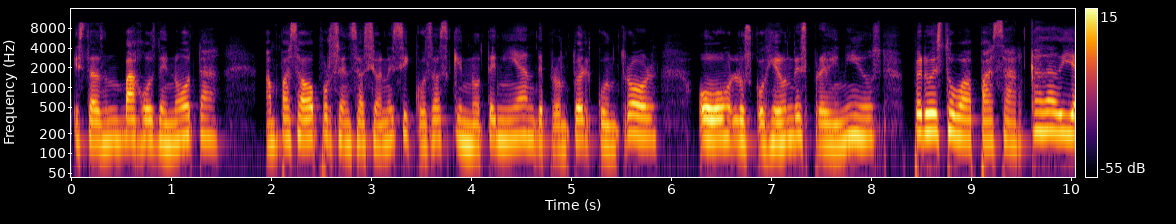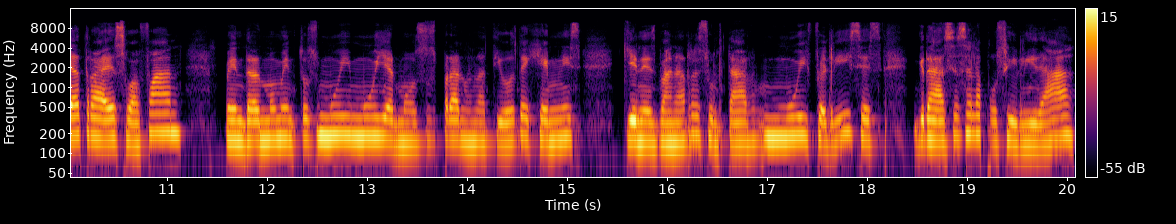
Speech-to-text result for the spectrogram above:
están bajos de nota, han pasado por sensaciones y cosas que no tenían de pronto el control o los cogieron desprevenidos, pero esto va a pasar. Cada día trae su afán, vendrán momentos muy, muy hermosos para los nativos de Géminis, quienes van a resultar muy felices gracias a la posibilidad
